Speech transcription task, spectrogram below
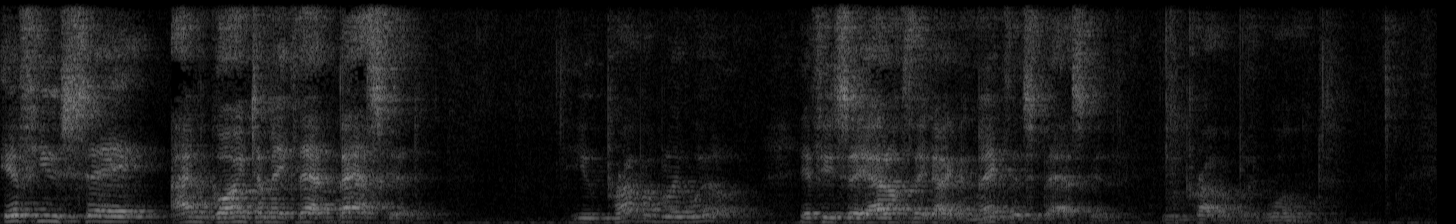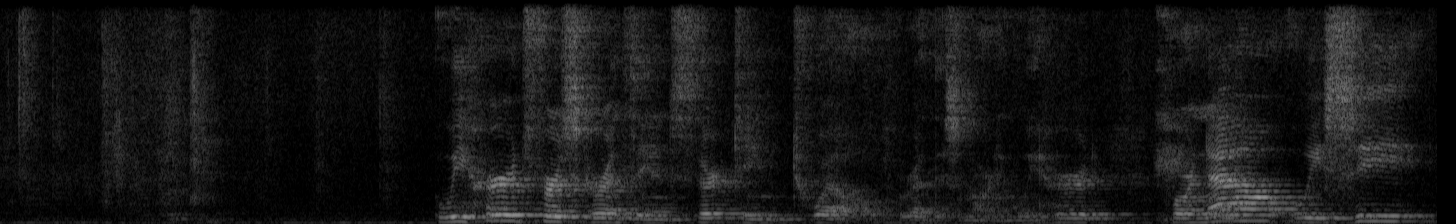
If you say, I'm going to make that basket, you probably will. If you say, I don't think I can make this basket, you probably won't. We heard 1 Corinthians 13 12 read this morning. We heard, For now we see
